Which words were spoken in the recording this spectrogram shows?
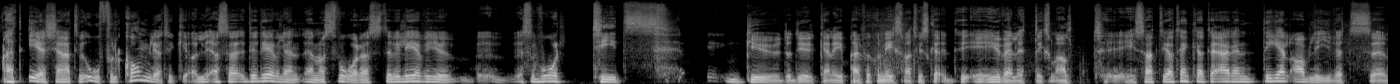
att erkänna att vi är ofullkomliga, tycker jag. Alltså, det, det är väl en, en av de svåraste. Vi lever ju, eh, alltså vår tids gud och dyrkan är perfektionism. Att vi ska, det är ju väldigt liksom allt. Så att jag tänker att det är en del av livets, eh,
